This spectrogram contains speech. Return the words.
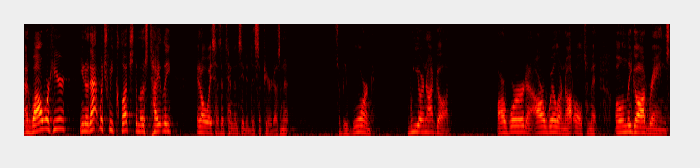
And while we're here, you know, that which we clutch the most tightly, it always has a tendency to disappear, doesn't it? So be warned. We are not God. Our word and our will are not ultimate. Only God reigns.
